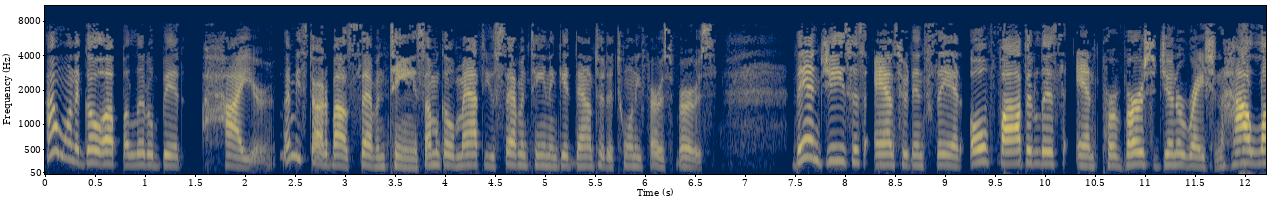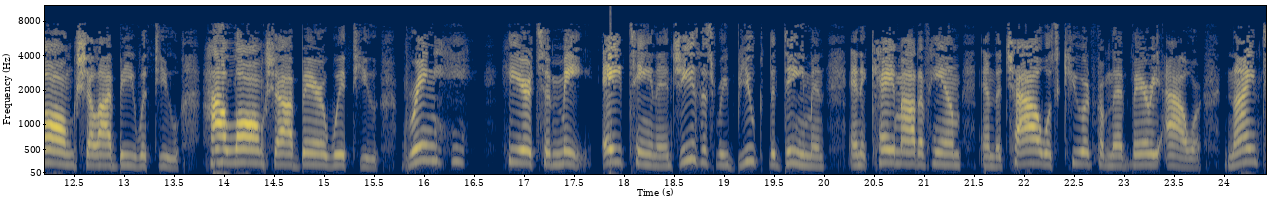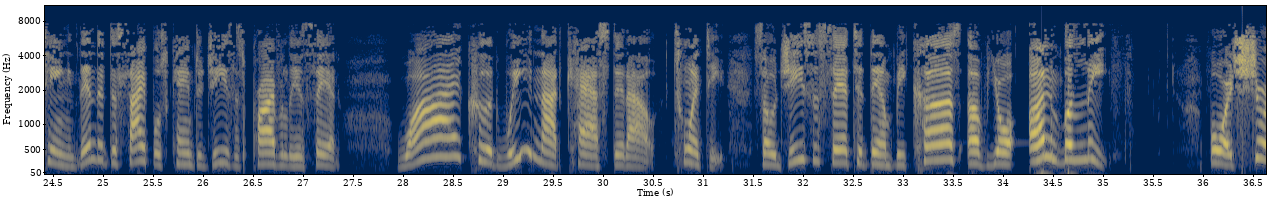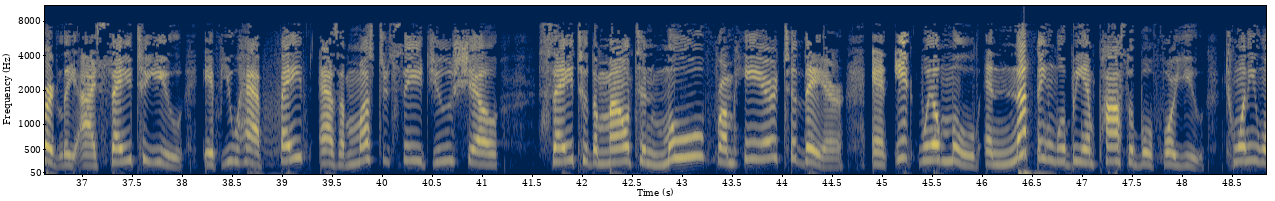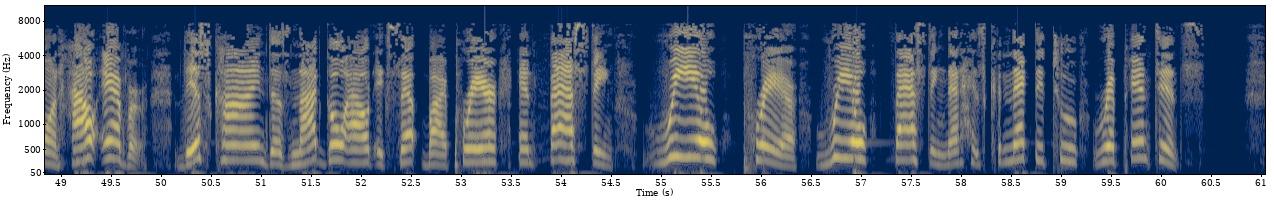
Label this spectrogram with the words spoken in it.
I want to go up a little bit higher. Let me start about 17. So I'm going to go Matthew 17 and get down to the 21st verse. Then Jesus answered and said, O fatherless and perverse generation, how long shall I be with you? How long shall I bear with you? Bring he- here to me. 18. And Jesus rebuked the demon and it came out of him and the child was cured from that very hour. 19. Then the disciples came to Jesus privately and said, why could we not cast it out? 20. So Jesus said to them, because of your unbelief, for assuredly I say to you, if you have faith as a mustard seed, you shall say to the mountain, move from here to there, and it will move, and nothing will be impossible for you. 21. However, this kind does not go out except by prayer and fasting. Real prayer, real fasting that has connected to repentance.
